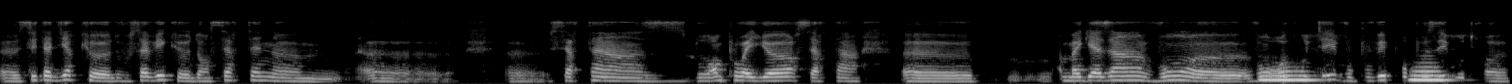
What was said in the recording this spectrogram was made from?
C'est-à-dire que vous savez que dans certaines, certains employeurs, certains magasins vont, euh, vont mmh. recruter, vous pouvez proposer votre,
